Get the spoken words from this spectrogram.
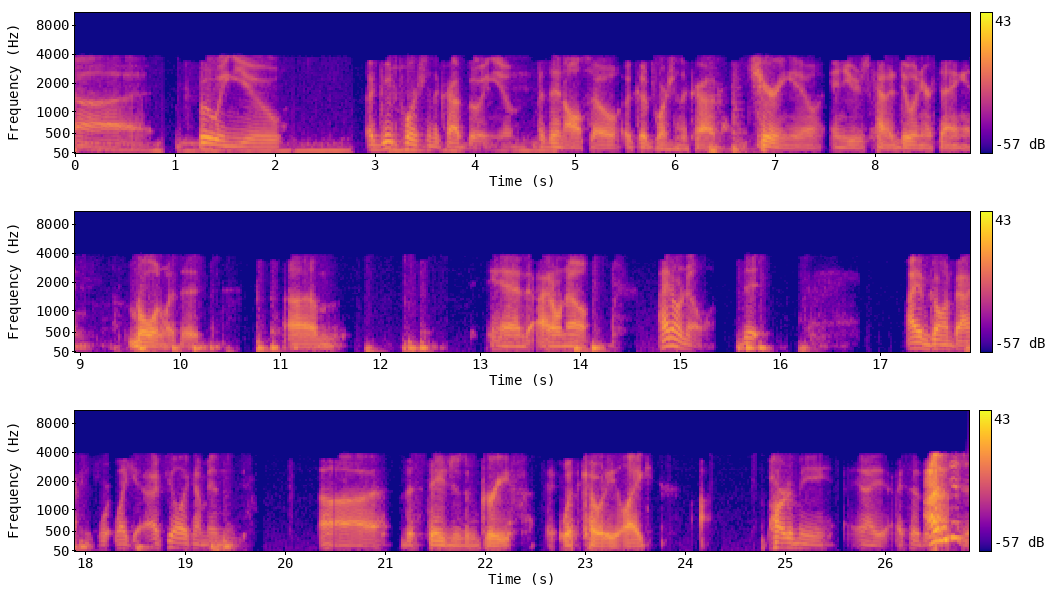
uh, booing you, a good portion of the crowd booing you, but then also a good portion of the crowd cheering you, and you just kind of doing your thing and rolling with it. Um, and I don't know, I don't know that I have gone back and forth. Like I feel like I'm in uh the stages of grief with Cody. Like part of me, and I, I said I'm just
